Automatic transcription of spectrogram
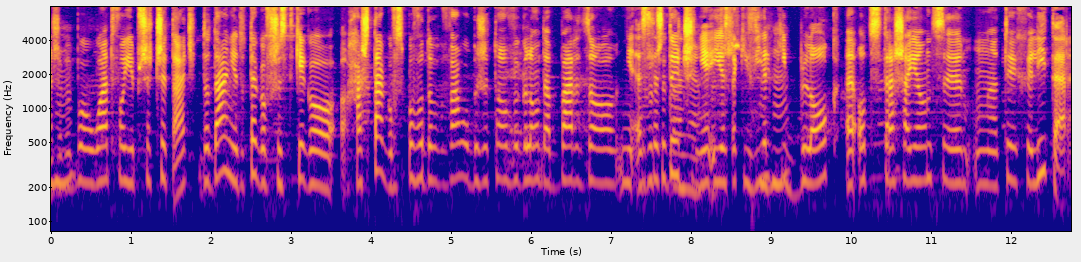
mhm. żeby było łatwo je przeczytać, dodanie do tego wszystkiego hashtagów spowodowałoby, że to wygląda bardzo nieestetycznie i jest taki wielki mhm. blok e, odstraszający mm, tych liter,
